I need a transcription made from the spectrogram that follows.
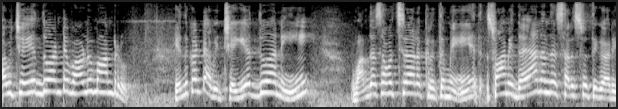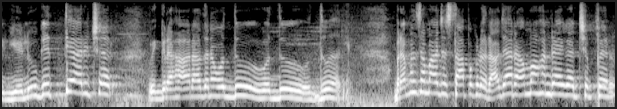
అవి చేయొద్దు అంటే వాళ్ళు మానరు. ఎందుకంటే అవి చెయ్యొద్దు అని వంద సంవత్సరాల క్రితమే స్వామి దయానంద సరస్వతి గారు ఎలుగెత్తి అరిచారు. విగ్రహారాధన వద్దు వద్దు వద్దు అని. బ్రహ్మ సమాజ స్థాపకుడు రాజా రామ్మోహన్ రాయ్ గారు చెప్పారు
